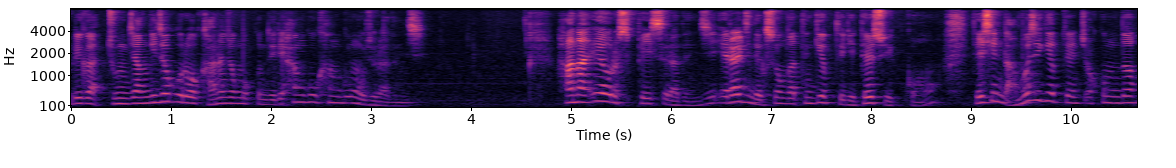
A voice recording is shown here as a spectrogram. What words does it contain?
우리가 중장기적으로 가는 종목군들이 한국 항공우주라든지 한화 에어로스페이스라든지 LIG 넥스원 같은 기업들이 될 수 있고 대신 나머지 기업들은 조금 더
